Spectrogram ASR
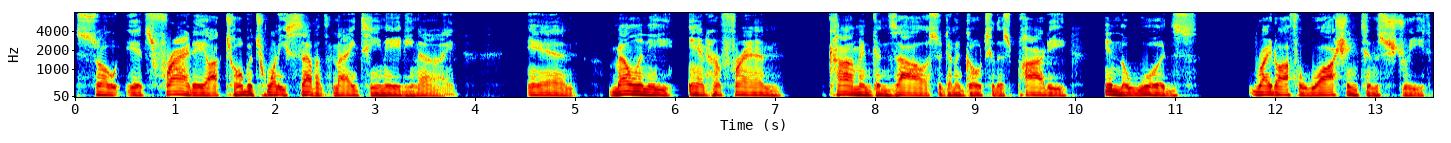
So it's Friday, October 27th, 1989. And Melanie and her friend Carmen Gonzalez are going to go to this party in the woods right off of Washington Street,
